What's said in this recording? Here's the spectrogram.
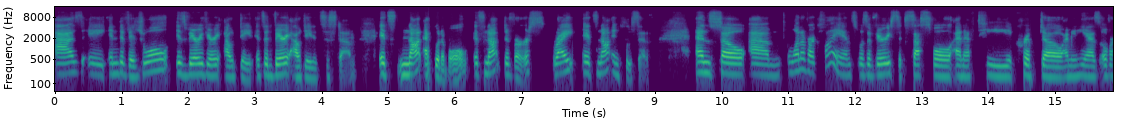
as a individual is very very outdated. It's a very outdated system. It's not equitable. It's not diverse right? It's not inclusive and so um, one of our clients was a very successful NFT crypto. I mean, he has over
